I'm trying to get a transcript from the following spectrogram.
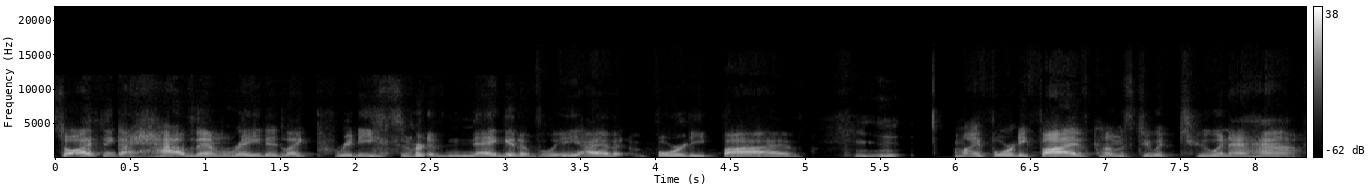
So I think I have them rated like pretty sort of negatively. I have it 45. Mm-hmm. My 45 comes to a two and a half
